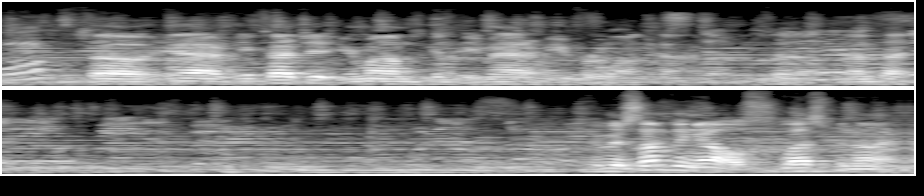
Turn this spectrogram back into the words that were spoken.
This? So, yeah, if you touch it, your mom's gonna be mad at you for a long time. So, don't touch it. If it was something else, less benign,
